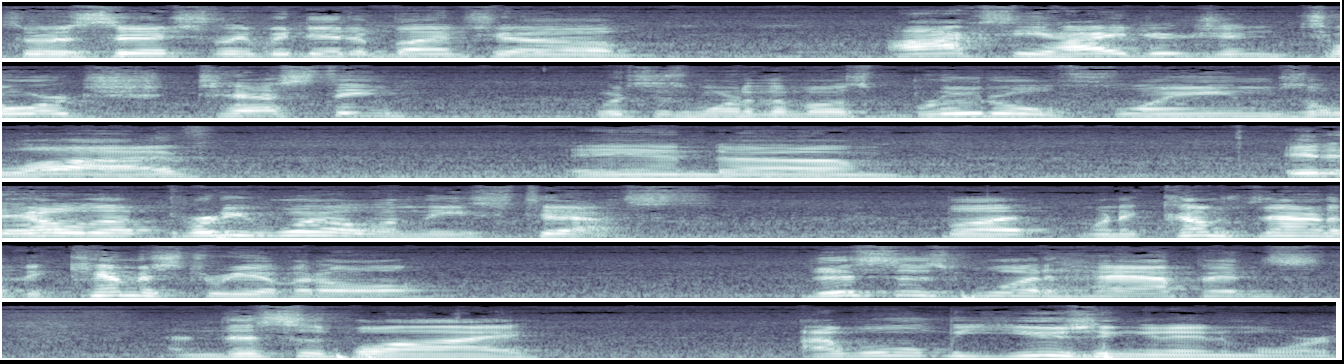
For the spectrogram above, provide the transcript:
So essentially we did a bunch of oxyhydrogen torch testing, which is one of the most brutal flames alive. And um, it held up pretty well in these tests. But when it comes down to the chemistry of it all, this is what happens, and this is why I won't be using it anymore.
